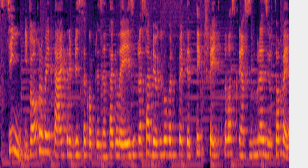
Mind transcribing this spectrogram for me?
Sim, e vamos aproveitar a entrevista com a presidenta Glaze para saber o que o governo PT tem feito pelas crianças do Brasil também.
